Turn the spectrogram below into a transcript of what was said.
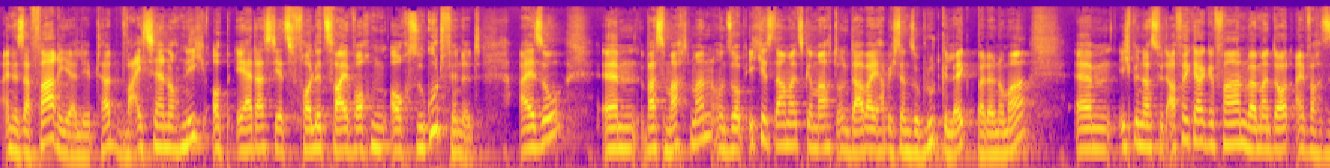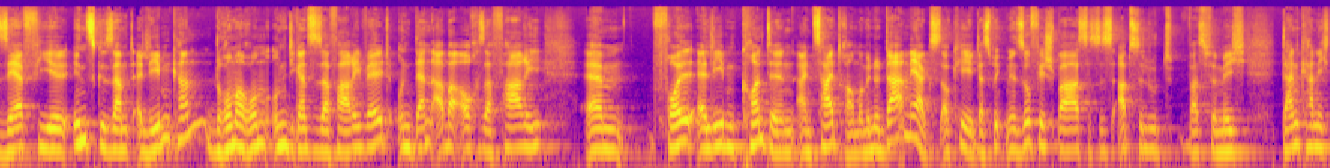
eine Safari erlebt hat, weiß ja noch nicht, ob er das jetzt volle zwei Wochen auch so gut findet. Also, ähm, was macht man? Und so habe ich es damals gemacht und dabei habe ich dann so Blut geleckt bei der Nummer. Ähm, ich bin nach Südafrika gefahren, weil man dort einfach sehr viel insgesamt erleben kann, drumherum um die ganze Safari-Welt und dann aber auch Safari ähm, voll erleben konnte in einem Zeitraum. Und wenn du da merkst, okay, das bringt mir so viel Spaß, das ist absolut was für mich, dann kann ich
